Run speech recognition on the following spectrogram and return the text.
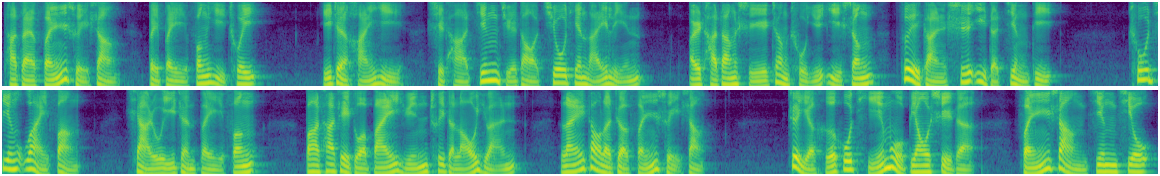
他在汾水上被北风一吹，一阵寒意使他惊觉到秋天来临，而他当时正处于一生最感诗意的境地。出京外放，恰如一阵北风，把他这朵白云吹得老远，来到了这汾水上。这也合乎题目标示的“坟上惊秋”。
